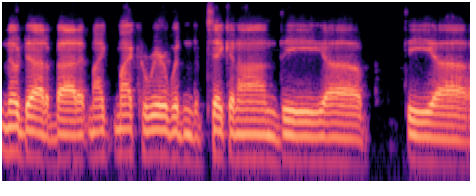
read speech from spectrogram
no doubt about it. My my career wouldn't have taken on the uh, the uh,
